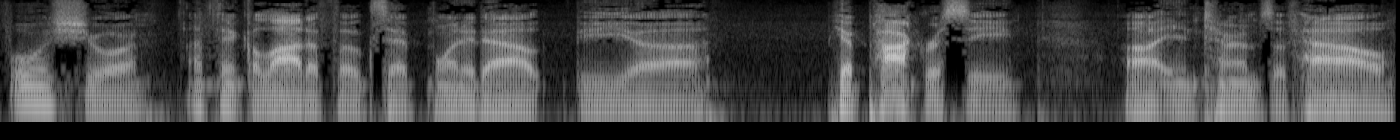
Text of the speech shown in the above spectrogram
For sure, I think a lot of folks have pointed out the uh, hypocrisy uh, in terms of how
